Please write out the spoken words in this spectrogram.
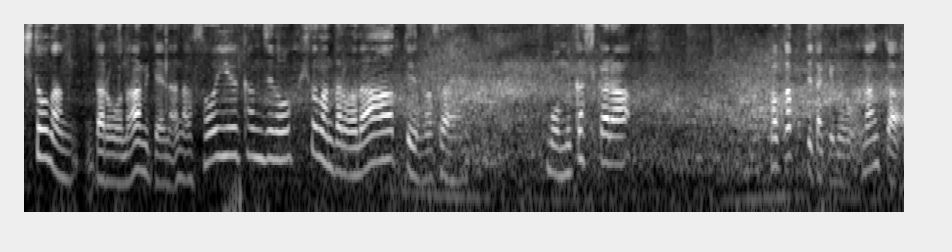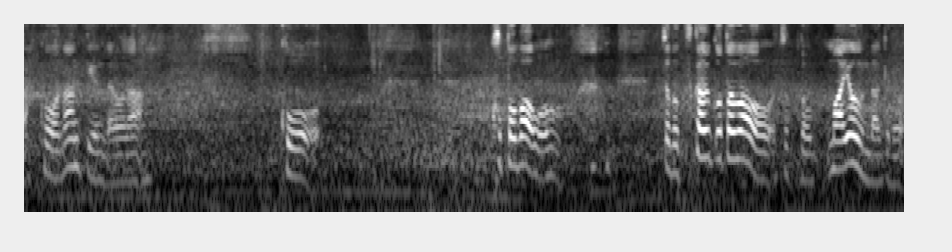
人なんだろうなみたいななんかそういう感じの人なんだろうなっていうのはさもう昔から分かってたけどなんかこうなんて言うんだろうなこう言葉をちょっと使う言葉をちょっと迷うんだけど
